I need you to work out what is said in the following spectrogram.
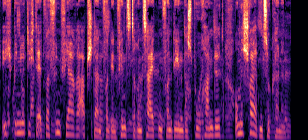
Ich benötigte etwa fünf Jahre Abstand von den finsteren Zeiten, von denen das Buch handelt, um es schreiben zu können.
